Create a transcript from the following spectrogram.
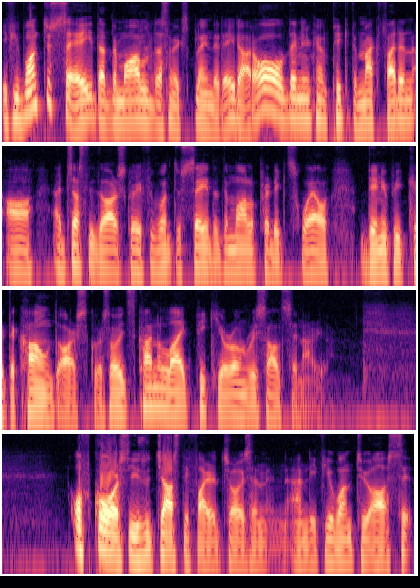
if you want to say that the model doesn't explain the data at all, then you can pick the McFadden uh, adjusted R-square. If you want to say that the model predicts well, then you pick the count R-square. So it's kind of like pick your own result scenario. Of course, you should justify your choice, and, and if you want to uh, sit,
